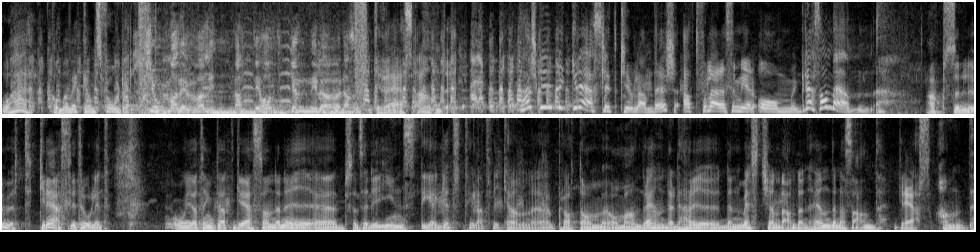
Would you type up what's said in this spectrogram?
Och här kommer veckans fågel. Tjo vad det var livat i holken i lördags. Gräsand. Det här ska ju bli gräsligt kul Anders, att få lära sig mer om gräsanden. Absolut, gräsligt roligt. Och jag tänkte att gräsanden är, eh, så att säga, det är insteget till att vi kan eh, prata om, om andra änder. Det här är ju den mest kända anden, ändernas and, gräsand.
